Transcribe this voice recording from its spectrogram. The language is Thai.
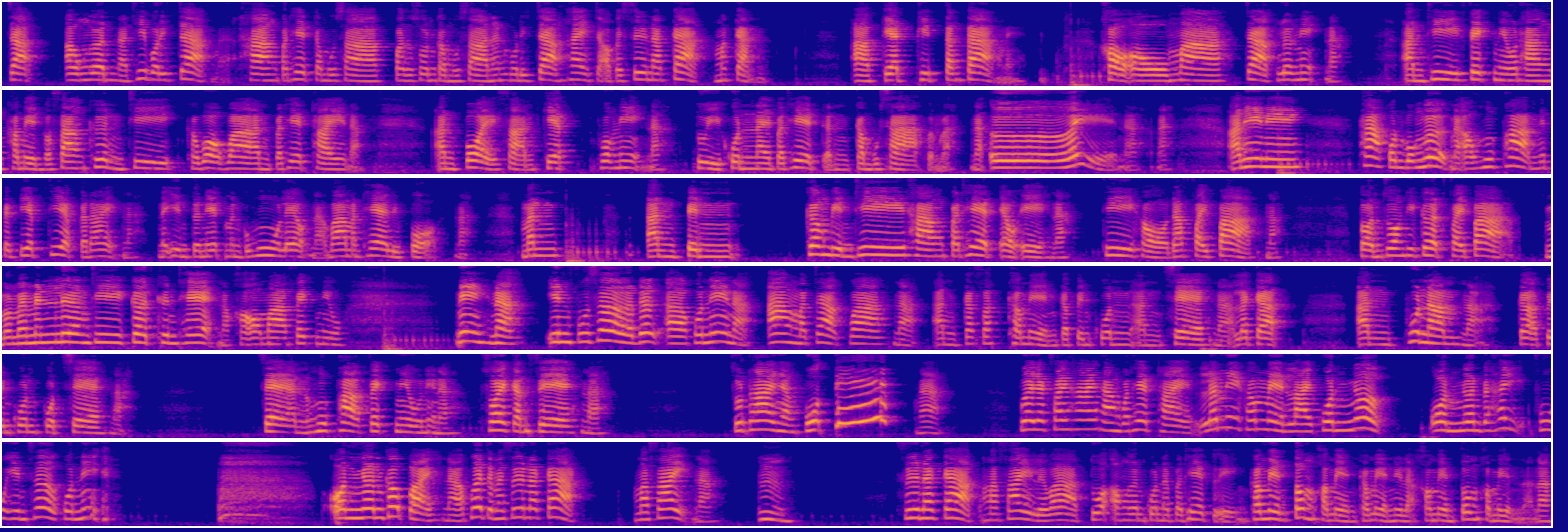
จะเอาเงินนะที่บริจาค ทางประเทศกัมพูชาประชาชนกัมพูชานั้นบริจาคให้จะเอาไปซื้อหน้ากากมากันอ่าแก๊สพิษต่างๆเนี่ยเขาเอามาจากเรื่องนี้นะอันที่เฟกนิวทางเขมรเขาสร้างขึ้นที่เขาบอกว่าอันประเทศไทยนะอันปล่อยสารแก๊สพวกนี้นะตุยคนในประเทศอันกัมพูชาคนว่านะเอ้ยนะนะอันนี้นี่ ถ้าคนบงเงิกนะเอารูภาพนี่ไปเปรียบเทียบก็ได้นะในอินเทอร์เน็ตมันก็หู้แล้วนะว่ามันแท้หรือปลอมนะมันอันเป็นเครื่องบินที่ทางประเทศ LA นะที่เขาดับไฟป่านะตอนช่วงที่เกิดไฟป่า มันไม่เป็นเรื่องที่เกิดขึ้นแท้นะเขาเอามาเฟกนิวนี่นะ อินฟูเซอร์เด็กอ่าคนนี้นะอ้างมาจากว่านะอันกษัตริย์เขมรก็เป็นคนอันแชร์นะแล้วก็อันผู้นำนะก็เป็นคนกดแชร์นะแชร์อันรูปภาพเฟกนิวนี่นะช่วยกันแชร์นะสุดท้ายอย่างปุ๊ติ๊กนะเพื่ออยากใส่ให้ทางประเทศไทย และมีคอมเมนต์หลายคนเงิกโอนเงินไปให้ฟูอินเซอร์คนนี้ โอนเงินเข้าไปนะเพื่อจะมาซื้อหน้ากากมาใส่นะอืม ซื้อหน้ากากมาใส่เลยว่า ตัวเอาเงินคนในประเทศตัวเองคอมเมนต์ต้มคอมเมนต์คอมเมนต์นี่แหละคอมเมนต์ต้มคอมเมนต์นะนะ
